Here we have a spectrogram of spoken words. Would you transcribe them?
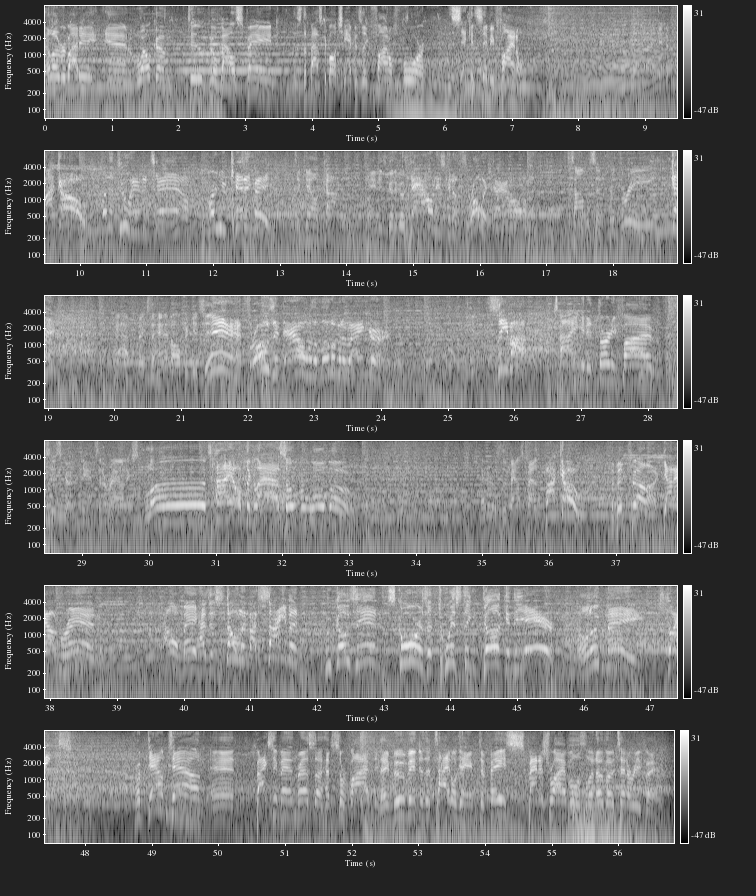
Hello, everybody, and welcome to Bilbao, Spain. This is the Basketball Champions League Final Four, the second semifinal. Into Baco for the two-handed jam. Are you kidding me? To Kel Cotton, and he's going to go down. He's going to throw it down. Thompson for three. Good. Half fakes the handoff and gets in. Throws it down with a little bit of anger. Sima tying it at 35. Francisco dancing around, Explodes high off the glass over Wobo. Header was the bounce pass. Baco, the big fella, got out and ran. Al May has it stolen by Simon, who goes in, scores a twisting dunk in the air. Luke May strikes from downtown, and Baxi Manresa have survived. They move into the title game to face Spanish rivals Lenovo Tenerife.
